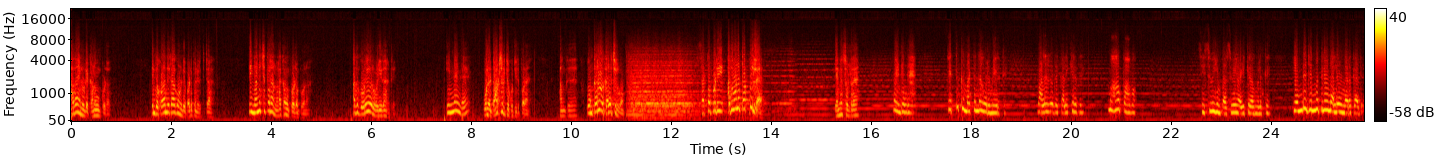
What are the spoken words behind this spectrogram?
அதான் என்னுடைய கனவும் கூட. இந்த குழந்தைக்காக உன்னுடைய படிப்பை நிறுத்திட்டா? நீ நினைச்சதெல்லாம் நடக்காம போயிட போன. அதுக்கு ஒரே ஒரு வழிதான் இருக்கு. என்னங்க? உன்னை டாக்டர் கிட்ட கூட்டிட்டு போறேன். அங்க உன் கருவை கலைச்சிருவோம் சட்டப்படி அது ஒண்ணு தப்பு இல்ல. என்ன சொல்ற? வேண்டுங்க. பெத்துக்கு மட்டும்தான் உரிமை இருக்கு. வளர்றத கலைக்கிறது மகா பாவம். சிசுவையும் பசுவையும் அழிக்கிறவங்களுக்கு எந்த ஜென்மத்திலயும் நல்லது நடக்காது.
